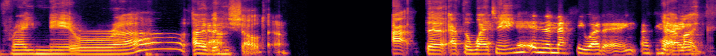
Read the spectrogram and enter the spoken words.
Rhaenyra over Yeah. his shoulder at the at the wedding. In the messy wedding. Okay. Yeah, like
